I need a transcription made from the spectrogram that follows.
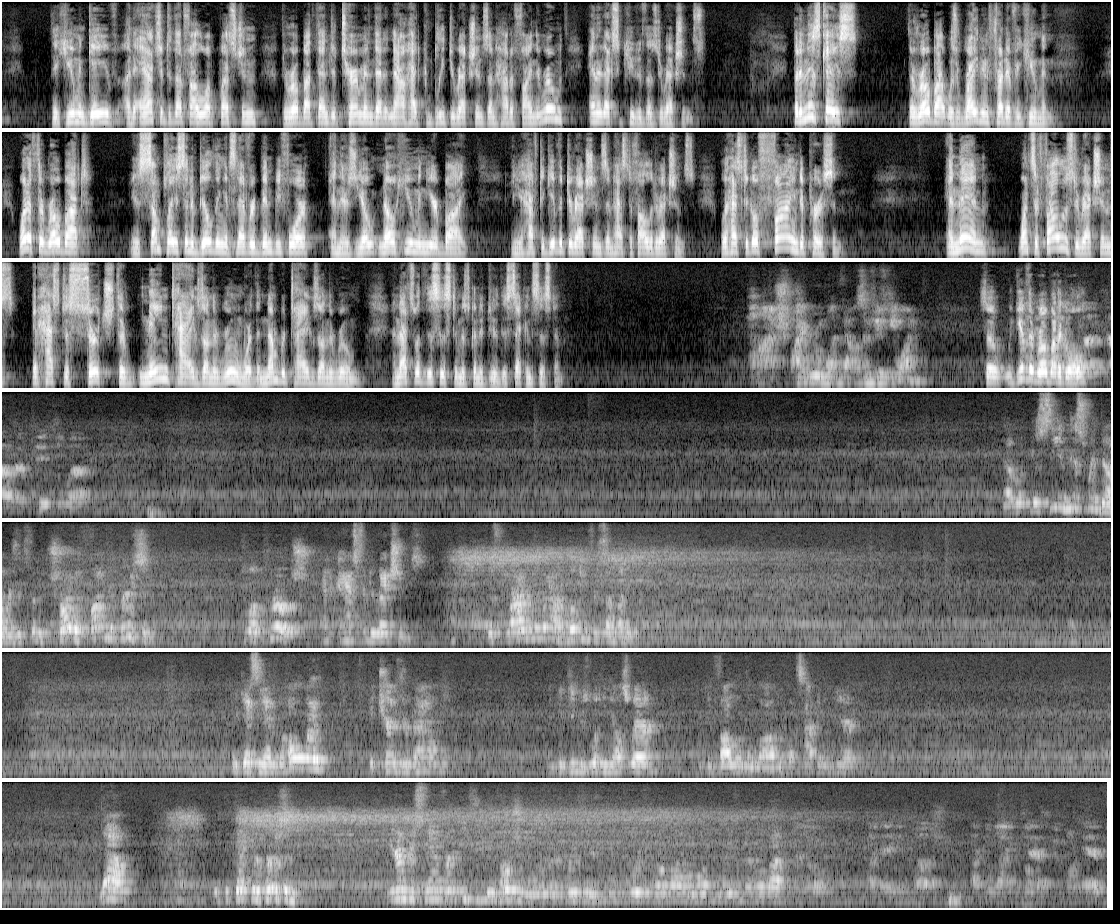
The human gave an answer to that follow-up question. The robot then determined that it now had complete directions on how to find the room, and it executed those directions. But in this case, the robot was right in front of a human. What if the robot is someplace in a building it's never been before, and there's no human nearby, and you have to give it directions and has to follow directions? Well, it has to go find a person. And then, once it follows directions, it has to search the name tags on the room or the number tags on the room. And that's what this system is going to do, the second system. Posh, find room one thousand fifty-one. So we give the robot a goal. One thousand fifty-one. Now, what you'll see in this window is it's going to try to find a person to approach and ask for directions. Just driving around looking for somebody. It gets to the end of the hallway, it turns around and continues looking elsewhere. You can follow the log of what's happening here. Now, detected a person. It understands what it needs to be approachable, whether the person is moving towards the robot or walking away from the robot. Hello, my name is Posh. I would like to ask you for help.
